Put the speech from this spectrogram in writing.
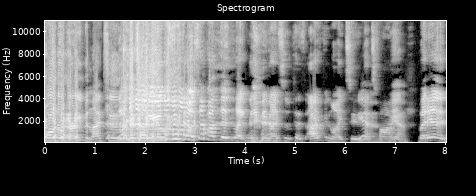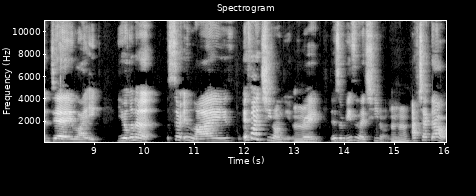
Oh no, girl, you've been lied to. No, no, Let no, me no, tell no, you. no, no, no, no. It's not about the like me being lied to because I've been lied to. Yeah, That's fine. yeah. But in a day, like you're gonna certain lies. If I cheat on you, Mm. right? There's a reason I cheat on you. Mhm. I've checked out,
